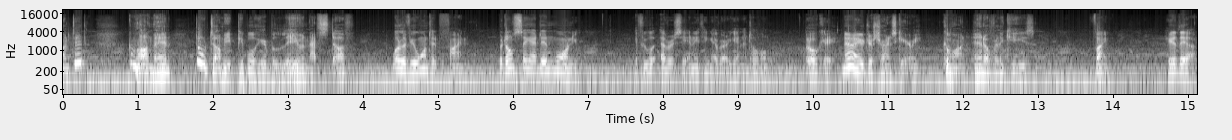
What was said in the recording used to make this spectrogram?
Haunted? Come on, man. Don't tell me people here believe in that stuff. Well, if you want it, fine. But don't say I didn't warn you. If you will ever say anything ever again at all. Okay, now you're just trying to scare me. Come on, hand over the keys. Fine. Here they are.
